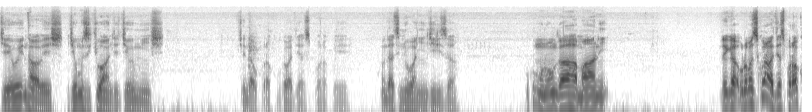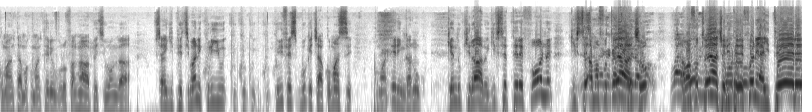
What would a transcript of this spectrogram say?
jewe ntababesha jewe umuziki wanje jewe mwinshi. Je ndawukora ku bw'aba diaspora kweri ko ndazi nibo banyinjiriza. Kuko umuntu wo ngaha mani rega uramaze kubona aba diaspora bakomanta amakomantere y'uburofa nk'abapeti bo ngaha. Usanga igipeti mani kuri kuri facebook cya komanse komantere ingana uko genda ukirabe gifise telefone gifise amafoto Wala, amafoto yaco ni telefone yayitere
